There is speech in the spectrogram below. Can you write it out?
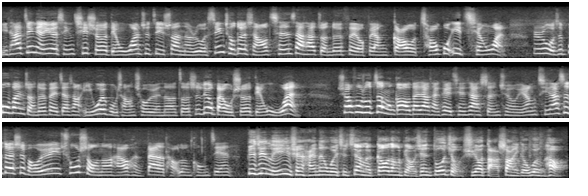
以他今年月薪七十二点五万去计算呢，如果新球队想要签下他，转队费有非常高，超过一千万。那如果是部分转队费加上一位补偿球员呢，则是六百五十二点五万。需要付出这么高的代价才可以签下神权，也让其他四队是否会愿意出手呢？还有很大的讨论空间。毕竟林奕泉还能维持这样的高档表现多久，需要打上一个问号。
